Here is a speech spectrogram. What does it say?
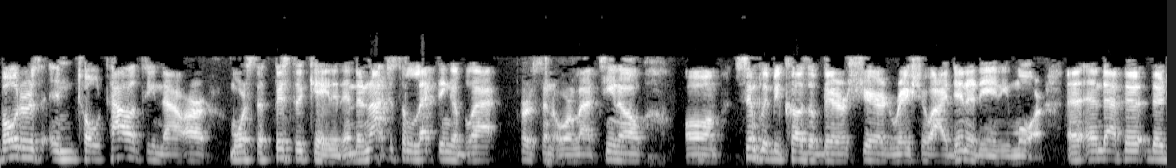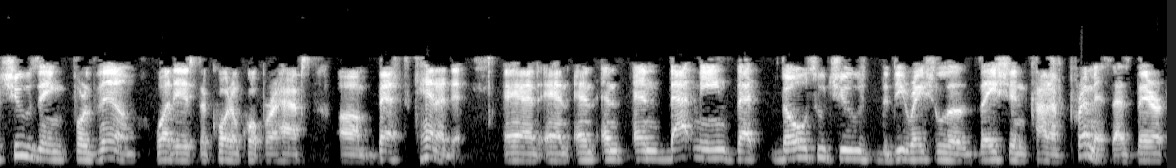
voters in totality now are more sophisticated and they're not just electing a black person or Latino um, simply because of their shared racial identity anymore, and, and that they're, they're, choosing for them what is the quote unquote perhaps um, best candidate, and and and and and that means that those who choose the deracialization kind of premise as their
